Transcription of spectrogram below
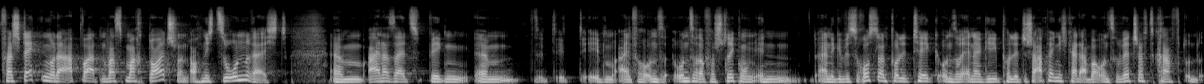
verstecken oder abwarten, was macht Deutschland, auch nicht zu Unrecht. Ähm, einerseits wegen ähm, eben einfach uns, unserer Verstrickung in eine gewisse Russlandpolitik, unsere energiepolitische Abhängigkeit, aber unsere Wirtschaftskraft und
